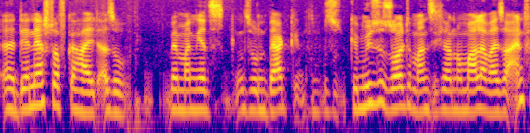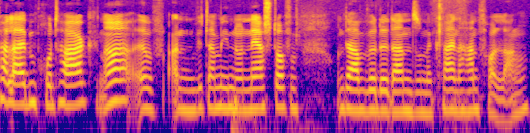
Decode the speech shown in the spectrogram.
äh, der Nährstoffgehalt, also wenn man jetzt so einen Berg Gemüse sollte man sich ja normalerweise einverleiben pro Tag ne, äh, an Vitaminen und Nährstoffen und da würde dann so eine kleine Handvoll lang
